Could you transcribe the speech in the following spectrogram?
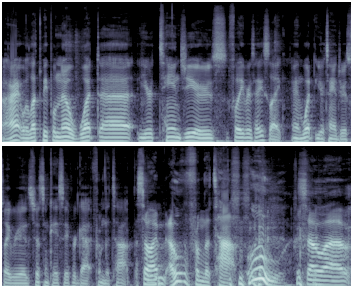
All right. Well, let the people know what uh, your Tangiers flavor tastes like, and what your Tangiers flavor is, just in case they forgot from the top. So I'm oh from the top. Ooh. so uh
